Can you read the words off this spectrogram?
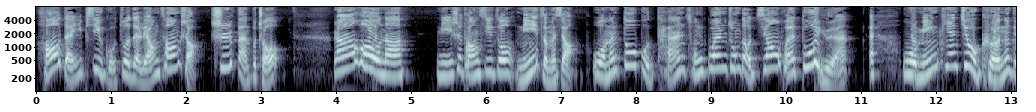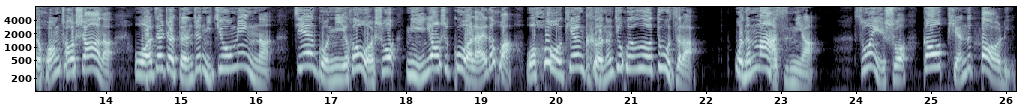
好歹一屁股坐在粮仓上，吃饭不愁。然后呢，你是唐僖宗，你怎么想？我们都不谈从关中到江淮多远，哎，我明天就可能给黄巢杀了，我在这等着你救命呢。结果你和我说，你要是过来的话，我后天可能就会饿肚子了，我能骂死你啊！所以说，高骈的道理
